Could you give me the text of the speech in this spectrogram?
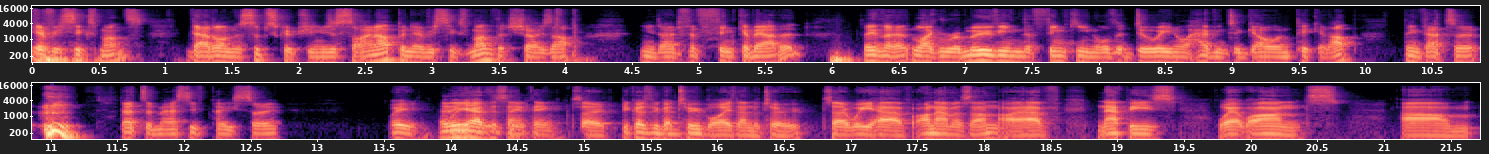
every six months that on a subscription you just sign up and every six months it shows up you don't have to think about it i think that like removing the thinking or the doing or having to go and pick it up i think that's a that's a massive piece so We I we think- have the same thing. So because we've got two boys under two, so we have on Amazon. I have nappies, wet ones. Um,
